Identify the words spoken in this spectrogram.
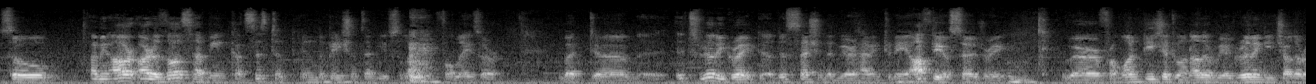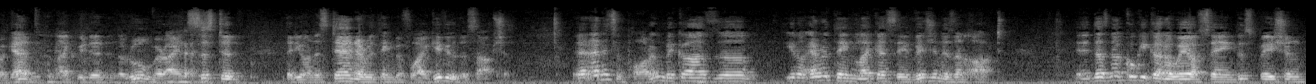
So, I mean, our, our results have been consistent in the patients that we've selected for laser. But uh, it's really great, uh, this session that we are having today after your surgery, where from one teacher to another we are grilling each other again, like we did in the room, where I insisted that you understand everything before I give you this option. And, and it's important because, uh, you know, everything, like I say, vision is an art. It does not cookie cutter way of saying this patient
